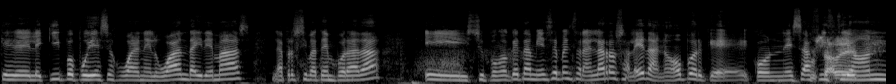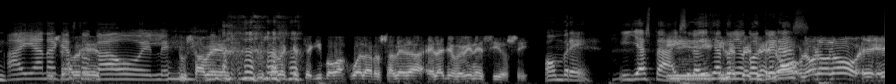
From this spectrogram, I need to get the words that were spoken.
que el equipo pudiese jugar en el Wanda y demás la próxima temporada. Y supongo que también se pensará en la Rosaleda, ¿no? Porque con esa afición... Ay, Ana, que has tocado el... Tú sabes, tú sabes que este equipo va a jugar a la Rosaleda el año que viene sí o sí. Hombre, y ya está. Y, si lo dice Antonio Contreras... No, no, no, eh,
